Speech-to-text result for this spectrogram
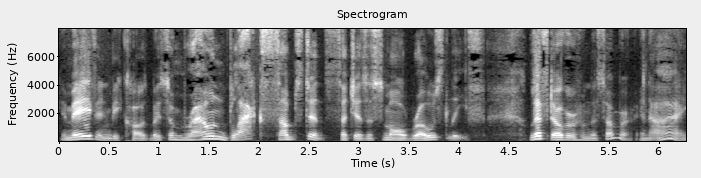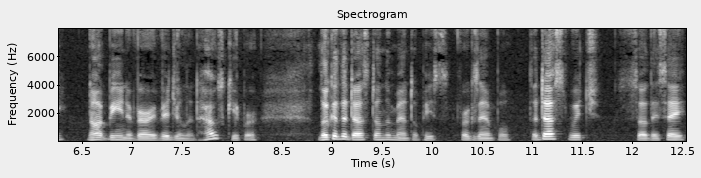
it may even be caused by some round black substance, such as a small rose leaf, left over from the summer, and I, not being a very vigilant housekeeper, look at the dust on the mantelpiece, for example, the dust which, so they say,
